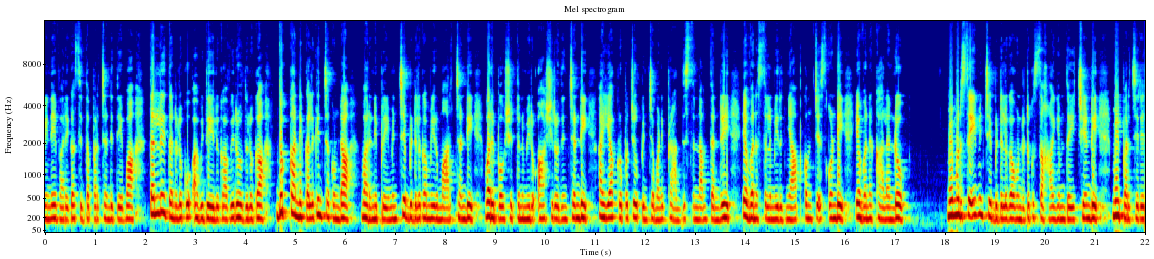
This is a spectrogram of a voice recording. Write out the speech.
వినేవారిగా సిద్ధపరచండి దేవా. తల్లిదండ్రులకు అవిధేయులుగా విరోధులుగా దుఃఖాన్ని కలిగించకుండా వారిని ప్రేమించే బిడ్డలుగా మీరు మార్చండి. వారి భవిష్యత్తును మీరు ఆశీర్వదించండి. అయ్యా కృప చూపించమని ప్రార్థిస్తున్నాం తండ్రి. యవ్వనస్తులు మీరు జ్ఞాపకం చేసుకోండి యవ్వన కాలంలో. మిమ్మల్ని సేవించే బిడ్డలుగా ఉండుటకు సహాయం దయచేయండి. మీ పరిచర్య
